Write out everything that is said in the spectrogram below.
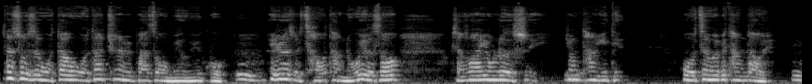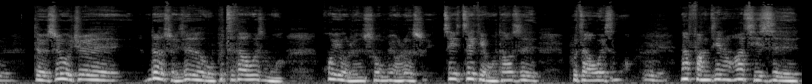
但说真的，我到我到去那边八周，我没有遇过，嗯，哎，热水超烫的。我有时候想说要用热水，用烫一点，我真的会被烫到哎。嗯对，所以我觉得热水这个，我不知道为什么会有人说没有热水，这这一点我倒是不知道为什么。嗯那房间的话，其实，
